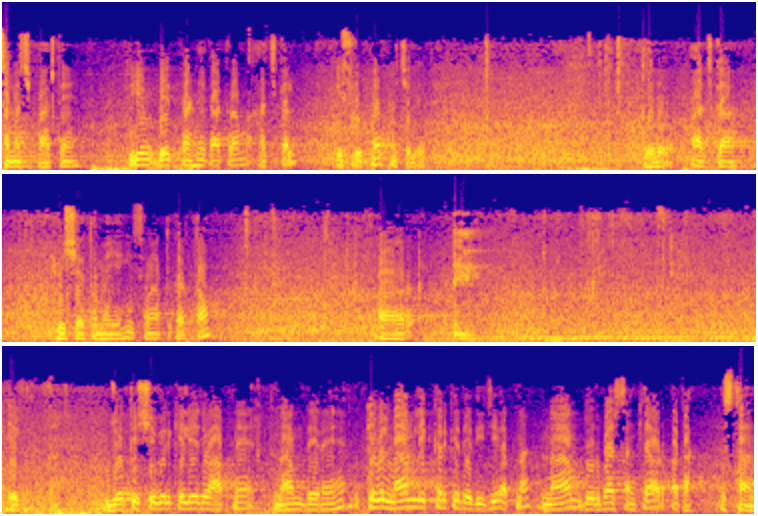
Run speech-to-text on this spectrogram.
समझ पाते हैं। तो ये वेद पढ़ने का क्रम आजकल इस रूप में प्रचलित है। तो आज का विषय तो मैं यही समाप्त करता हूँ। और एक ज्योतिष शिविर के लिए जो आपने नाम दे रहे हैं, केवल नाम लिख करके दे दीजिए अपना नाम, दूरभाष संख्या और पता, स्थान।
